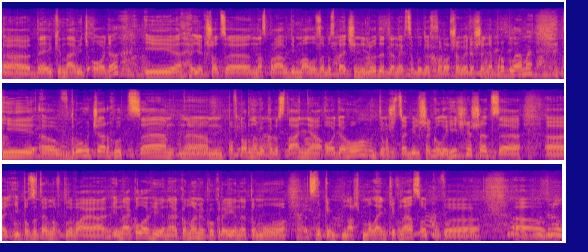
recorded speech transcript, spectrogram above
е, деякий навіть одяг. І якщо це насправді малозабезпечені люди, для них це буде хороше вирішення проблеми. І е, в другу чергу це е, повторне використання одягу, тому що це більш екологічніше, це і позитивно впливає і на екологію, і на економіку країни. Тому це такий наш маленький внесок в е,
